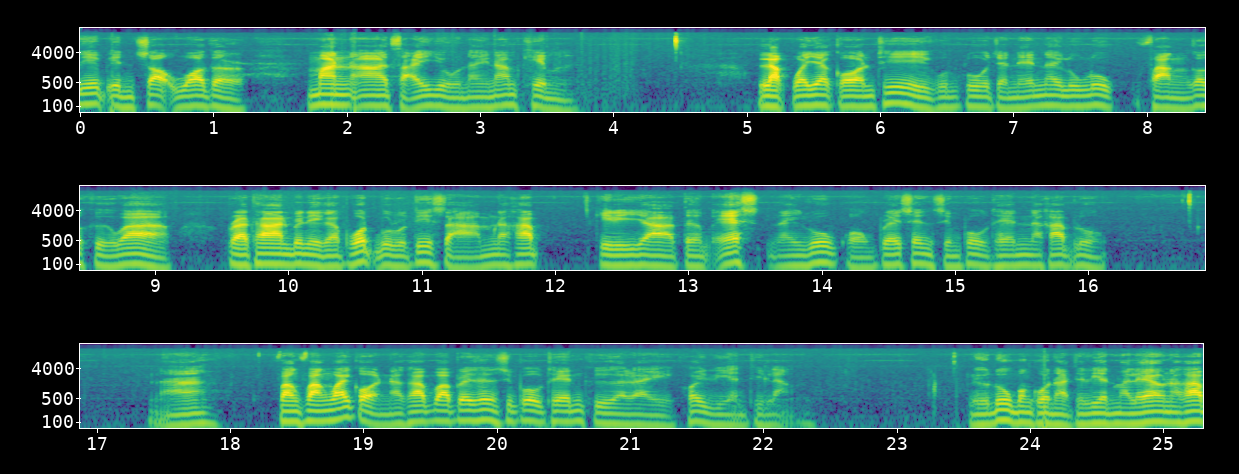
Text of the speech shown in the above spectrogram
lives in salt water มันอาศัยอยู่ในน้ำเค็ม หลักไวยากรณ์ที่คุณครูจะเน้นให้ลูกๆฟังก็คือว่าประธานเป็นเอกพจน์บุรุษที่ 3 นะครับ กิริยาเติม s ในรูปของ present simple tense นะครับลูกนะ ฟังฟังไว้ก่อนนะครับว่า present simple tense คืออะไรค่อยเรียนทีหลัง หรือลูกบางคนอาจจะเรียนมาแล้วนะครับ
